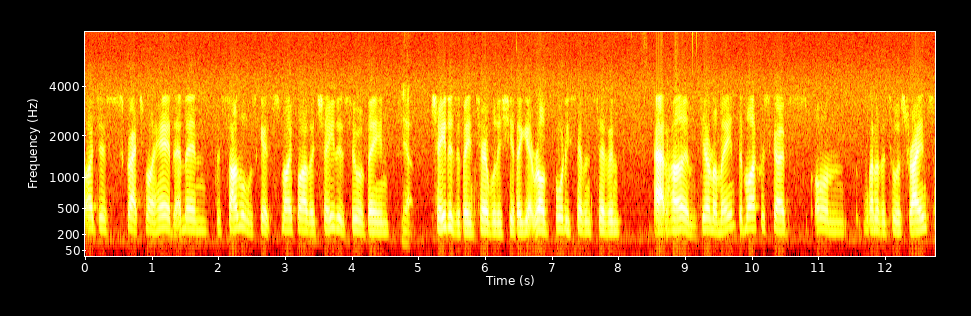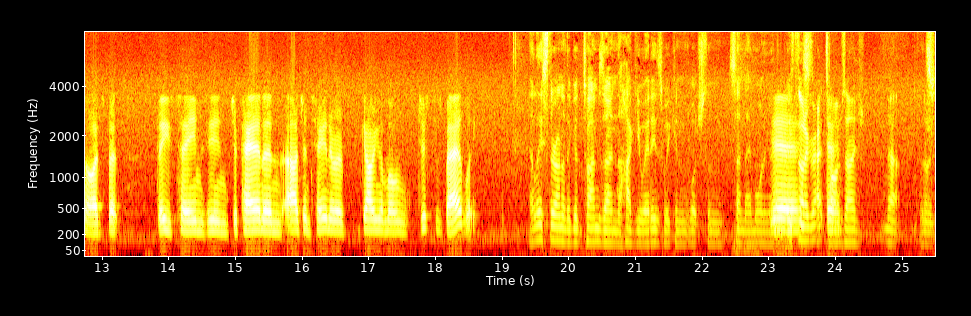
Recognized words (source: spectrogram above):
I just scratch my head, and then the Sunwolves get smoked by the Cheetahs, who have been yeah, Cheetahs have been terrible this year. They get rolled 47-7 at home. Do you know what I mean? The microscope's on one of the two Australian sides, but these teams in Japan and Argentina are going along just as badly. At least they're under the good time zone, the Hugguettes. We can watch them Sunday morning. Yeah. it's not a great yeah. time zone. No, It's, not it's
